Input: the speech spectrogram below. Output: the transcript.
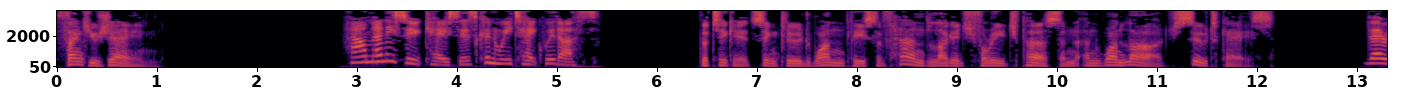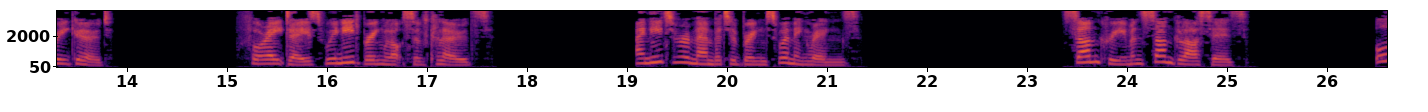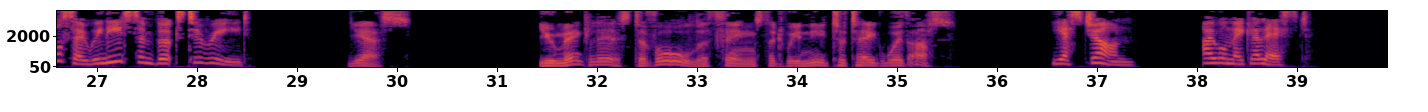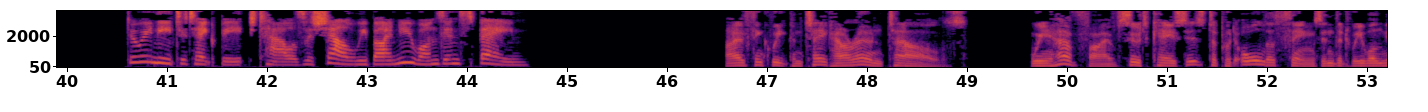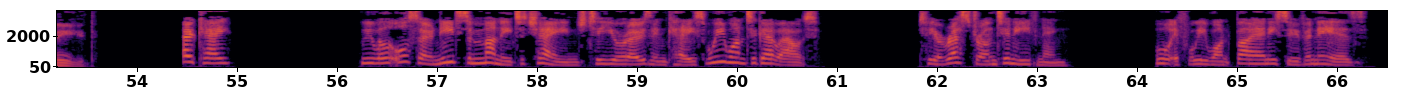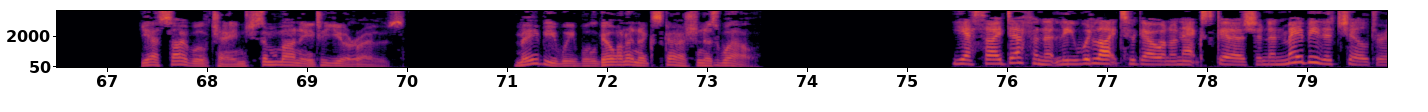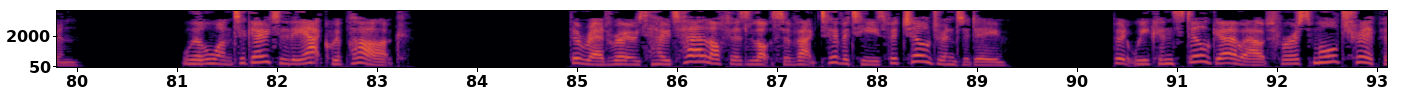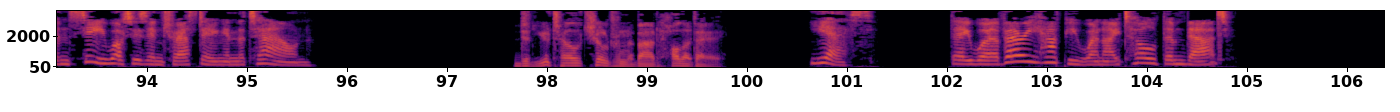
Thank you Jane. How many suitcases can we take with us? The tickets include one piece of hand luggage for each person and one large suitcase. Very good. For eight days we need bring lots of clothes. I need to remember to bring swimming rings, sun cream and sunglasses. Also we need some books to read. Yes. You make list of all the things that we need to take with us. Yes, John. I will make a list. Do we need to take beach towels or shall we buy new ones in Spain? I think we can take our own towels. We have five suitcases to put all the things in that we will need. Okay. We will also need some money to change to euros in case we want to go out to a restaurant in evening. Or if we want buy any souvenirs. Yes, I will change some money to euros. Maybe we will go on an excursion as well. Yes, I definitely would like to go on an excursion and maybe the children will want to go to the aqua park. The Red Rose Hotel offers lots of activities for children to do. But we can still go out for a small trip and see what is interesting in the town. Did you tell children about holiday? Yes. They were very happy when I told them that.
